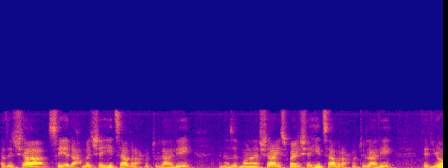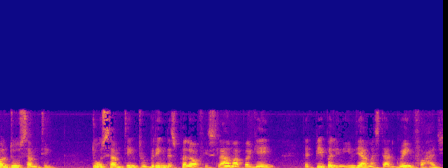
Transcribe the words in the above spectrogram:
Hazrat Shah Sayyid Ahmad Shahid Sahib Rahmatullah Ali and Hazrat Maulana Shah Ismail Shahid Sahib Rahmatullah Ali that you all do something. Do something to bring this pillar of Islam up again that people in India must start going for Hajj.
